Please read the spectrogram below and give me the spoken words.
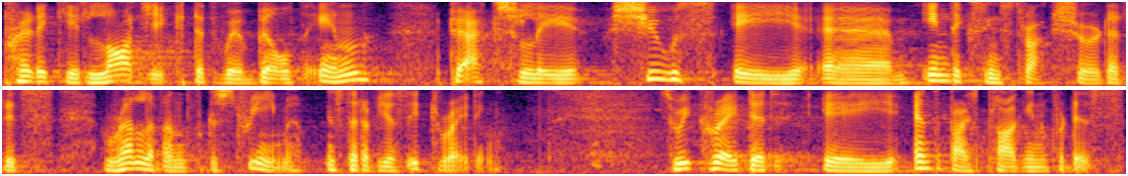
predicate logic that we've built in to actually choose a uh, indexing structure that is relevant for the stream instead of just iterating. So we created a enterprise plugin for this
